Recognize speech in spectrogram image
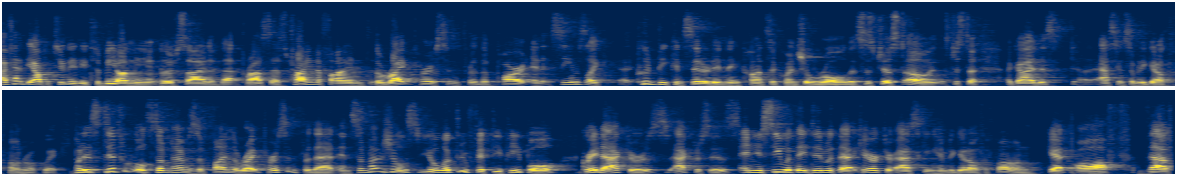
I've had the opportunity to be on the other side of that process, trying to find the right person for the part. And it seems like it could be considered an inconsequential role. This is just, oh, it's just a, a guy that's uh, asking somebody to get off the phone real quick. But it's difficult sometimes to find the right person for that. And sometimes you'll you'll look through 50 people, great actors, actresses, and you see what they did with that character asking him to get off the phone. Get off the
